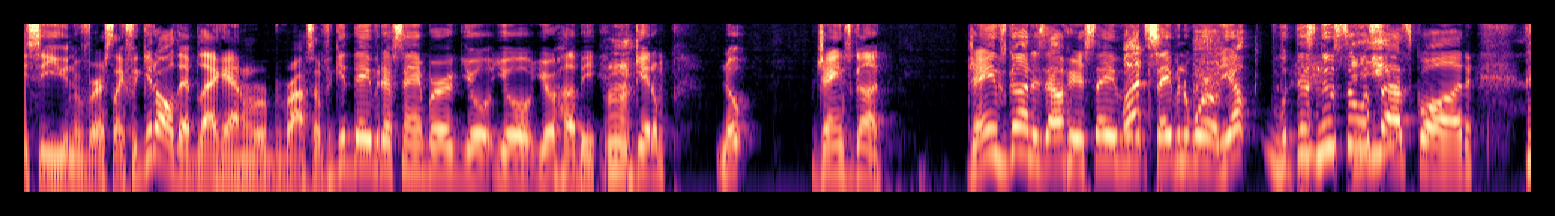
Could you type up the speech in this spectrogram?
DC universe, like forget all that Black Adam Rock. Forget David F. Sandberg, your your your hubby. Mm. Forget him. Nope. James Gunn. James Gunn is out here saving What? saving the world. Yep, with this new Suicide Squad.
